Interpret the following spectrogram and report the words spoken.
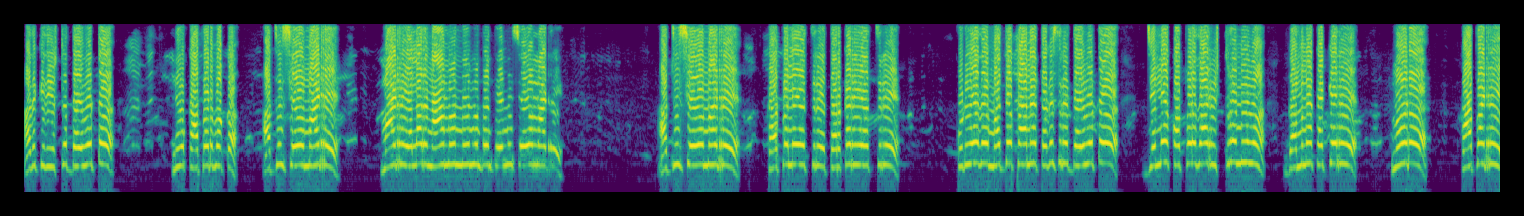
ಅದಕ್ಕೆ ಇದು ಇಷ್ಟ ದಯವಿಟ್ಟು ನೀವು ಕಾಪಾಡ್ಬೇಕು. ಅಜ್ಜನ್ ಸೇವೆ ಮಾಡ್ರಿ. ಮಾಡ್ರಿ ಎಲ್ಲಾರು ನಾನು ಮುಂದ್ ಅಂತ ಏನು ಸೇವೆ ಮಾಡ್ರಿ. ಅಜ್ಜನ್ ಸೇವೆ ಮಾಡ್ರಿ. ಕಾಯಿಪಲ್ಲೆ ಹಚ್ಚ್ರಿ ತರಕಾರಿ ಹಚ್ಚ್ರಿ ಕುಡಿಯೋದು ಮದ್ಯಪಾನ ತೆಗಸ್ರಿ. ದಯವಿಟ್ಟು ಜಿಲ್ಲೆ ಕೊಪ್ಪಳದಾರ ಇಷ್ಟ್ರು ನೀವು ಗಮನ ಹಾಕ್ಯಾರಿ ನೋಡು ಕಾಪಾಡ್ರಿ.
